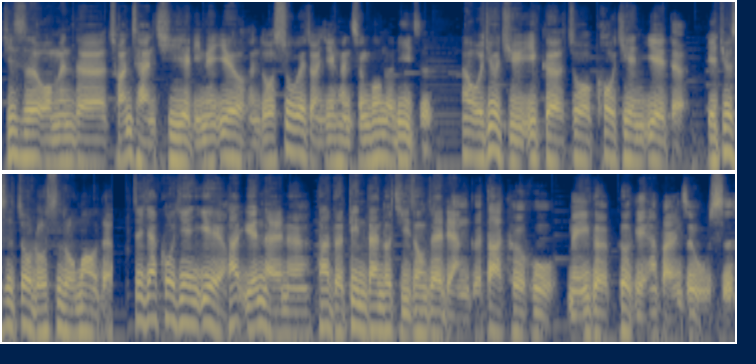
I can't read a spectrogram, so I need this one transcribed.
其实我们的传产企业里面也有很多数位转型很成功的例子。那我就举一个做扣件业的，也就是做螺丝螺帽的这家扣件业，它原来呢，它的订单都集中在两个大客户，每一个各给他百分之五十。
